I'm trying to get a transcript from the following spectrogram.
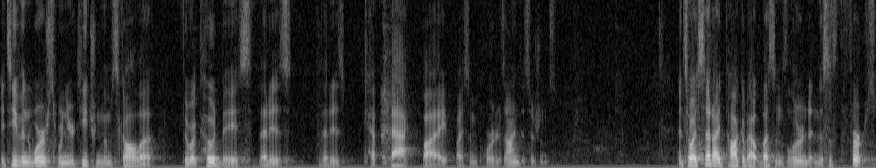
It's even worse when you're teaching them Scala through a code base that is, that is kept back by, by some poor design decisions. And so I said I'd talk about lessons learned, and this is the first.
